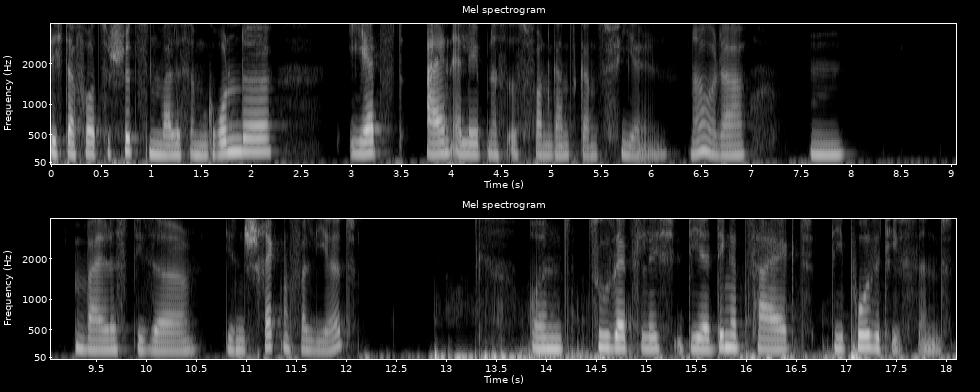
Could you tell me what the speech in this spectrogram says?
dich davor zu schützen, weil es im Grunde jetzt ein Erlebnis ist von ganz, ganz vielen. Ne? Oder mh, weil es diese, diesen Schrecken verliert und zusätzlich dir Dinge zeigt, die positiv sind,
